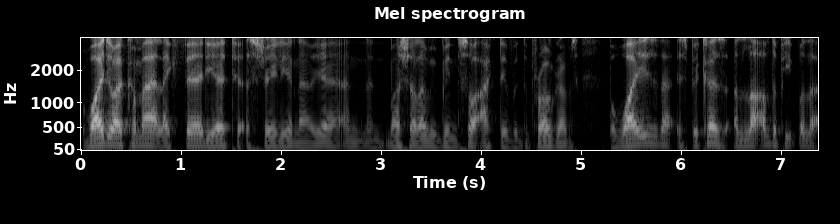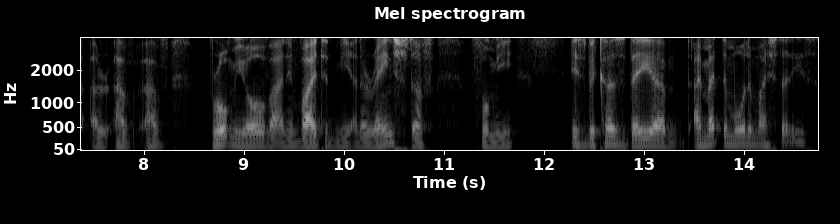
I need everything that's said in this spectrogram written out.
why do i come out like third year to australia now yeah? And and mashallah we've been so active with the programs. But why is that? It's because a lot of the people that are, have have brought me over and invited me and arranged stuff for me is because they um, I met them all in my studies.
